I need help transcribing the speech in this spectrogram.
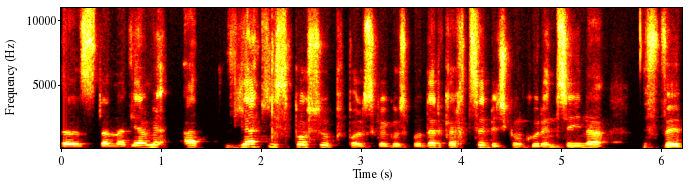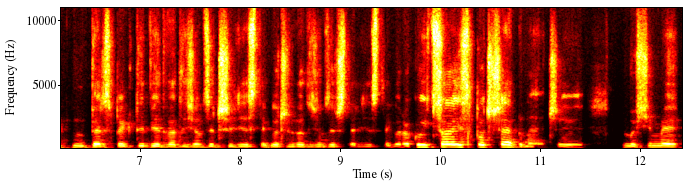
zastanawiamy, a w jaki sposób polska gospodarka chce być konkurencyjna w perspektywie 2030 czy 2040 roku i co jest potrzebne. Czy musimy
